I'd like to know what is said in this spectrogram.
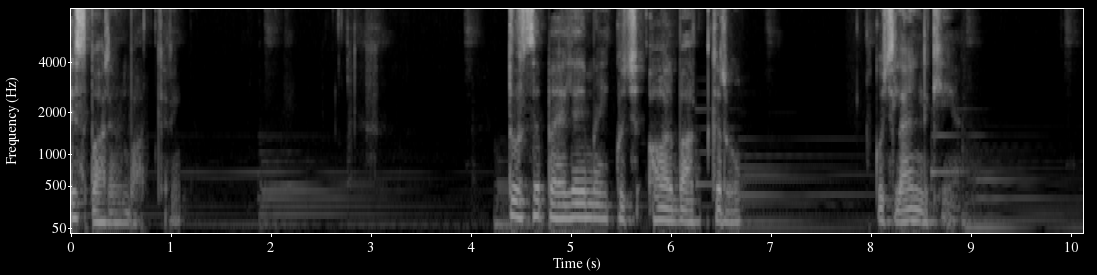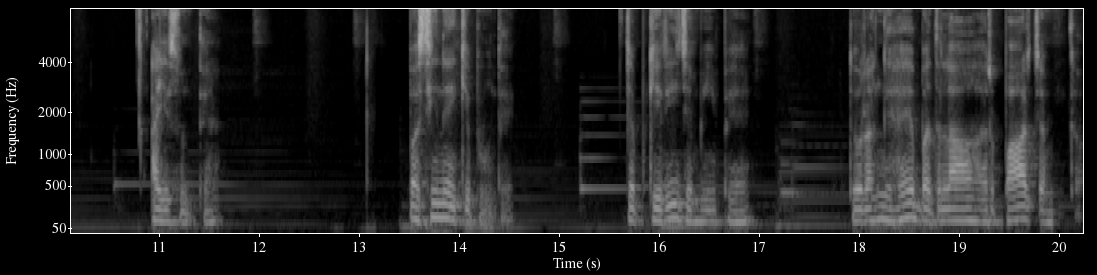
इस बारे में बात करेंगे। तो उससे पहले मैं कुछ और बात करूँ। कुछ लाइन लिखी है। आइए सुनते हैं। पसीने की बूंदे। जब गिरी जमी पे तो रंग है बदला हर बार जमी का।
